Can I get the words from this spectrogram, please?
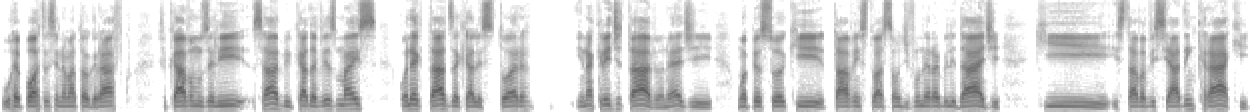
o repórter cinematográfico, ficávamos ali, sabe, cada vez mais conectados àquela história inacreditável, né, de uma pessoa que estava em situação de vulnerabilidade, que estava viciada em crack,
